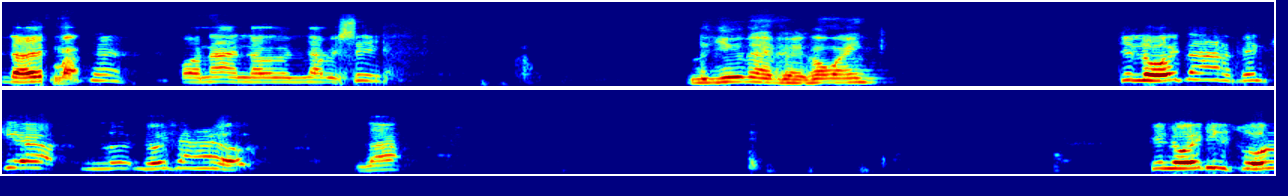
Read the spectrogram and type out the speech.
đấy. Mà- còn lại là nhà vệ sinh. Như này phải không anh? cái lối ra là bên kia lối, lối ra ở dạ. Cái lối đi xuống.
